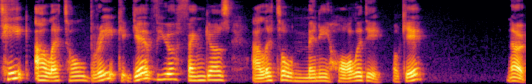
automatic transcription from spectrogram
Take a little break. Give your fingers a little mini holiday, okay? Now,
